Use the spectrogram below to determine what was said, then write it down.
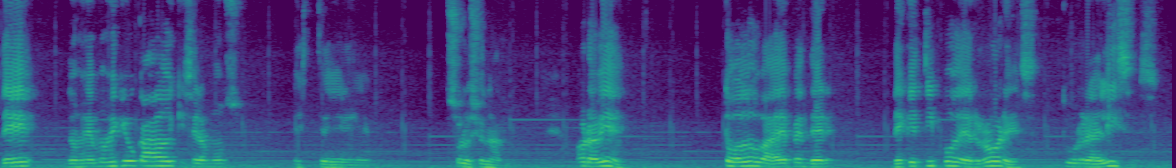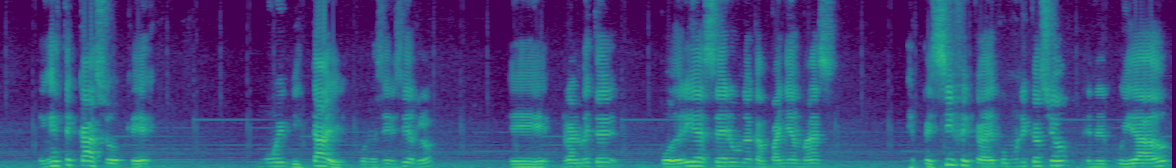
de nos hemos equivocado y quisiéramos este, solucionarlo. Ahora bien, todo va a depender de qué tipo de errores tú realices. En este caso, que es muy vital, por así decirlo, eh, realmente podría ser una campaña más específica de comunicación en el cuidado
